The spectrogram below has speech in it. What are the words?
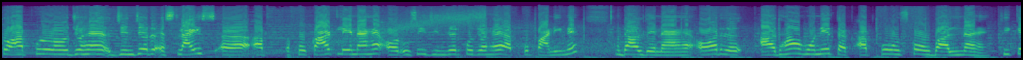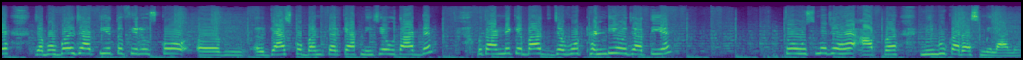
तो आपको जो है जिंजर स्लाइस आपको काट लेना है और उसी जिंजर को जो है आपको पानी में डाल देना है और आधा होने तक आपको उसको उबालना है ठीक है? जब उबल जाती है तो फिर उसको गैस को बंद करके आप नीचे उतार दें। उतारने के बाद जब वो ठंडी हो जाती है तो उसमें जो है आप नींबू का रस मिला लें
